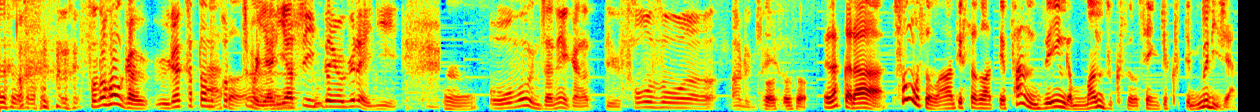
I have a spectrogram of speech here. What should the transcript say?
その方が裏方のこっちもやりやすいんだよぐらいにうん、思うんじゃねえかなっていう想像はあるんだけどそうそうそう。だから、そもそもアーティスト側ってファン全員が満足する選曲って無理じゃん。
